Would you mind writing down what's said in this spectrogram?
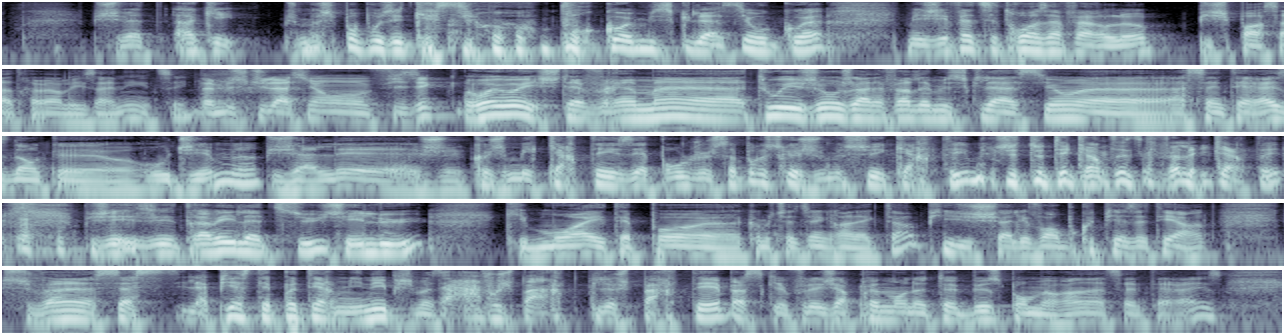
Puis, je vais OK, je me suis pas posé de question pourquoi musculation ou quoi, mais j'ai fait ces trois affaires-là, puis je passais à travers les années. Tu sais. La musculation physique? Oui, oui, j'étais vraiment. tous les jours, j'allais faire de la musculation euh, à Saint-Thérèse, donc euh, au gym. Là. Puis j'allais, je, je m'écartais les épaules, je sais pas ce que je me suis écarté, mais j'ai tout écarté ce qu'il fallait écarter. puis j'ai travaillé là-dessus, j'ai lu, qui moi était pas, euh, comme je te dis, un grand lecteur, puis je suis allé voir beaucoup de pièces de théâtre. souvent, ça, la pièce n'était pas terminée, puis je me disais, ah, faut que je parte. Puis là, je partais parce qu'il fallait que je reprenne mon autobus pour me rendre à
